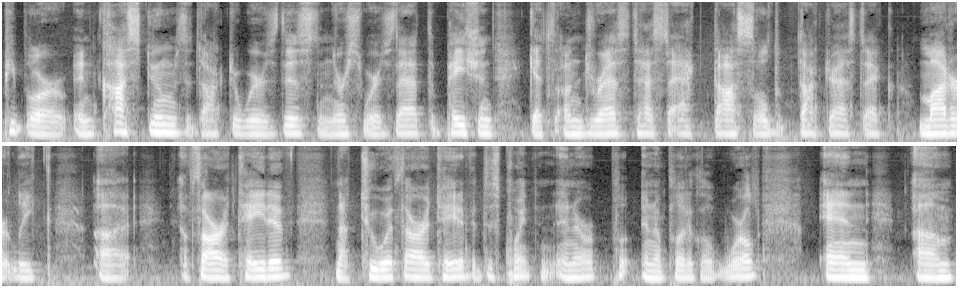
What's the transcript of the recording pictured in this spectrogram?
people are in costumes. The doctor wears this, the nurse wears that. The patient gets undressed, has to act docile. The doctor has to act moderately uh, authoritative, not too authoritative at this point in, in, our, in a political world. And um,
